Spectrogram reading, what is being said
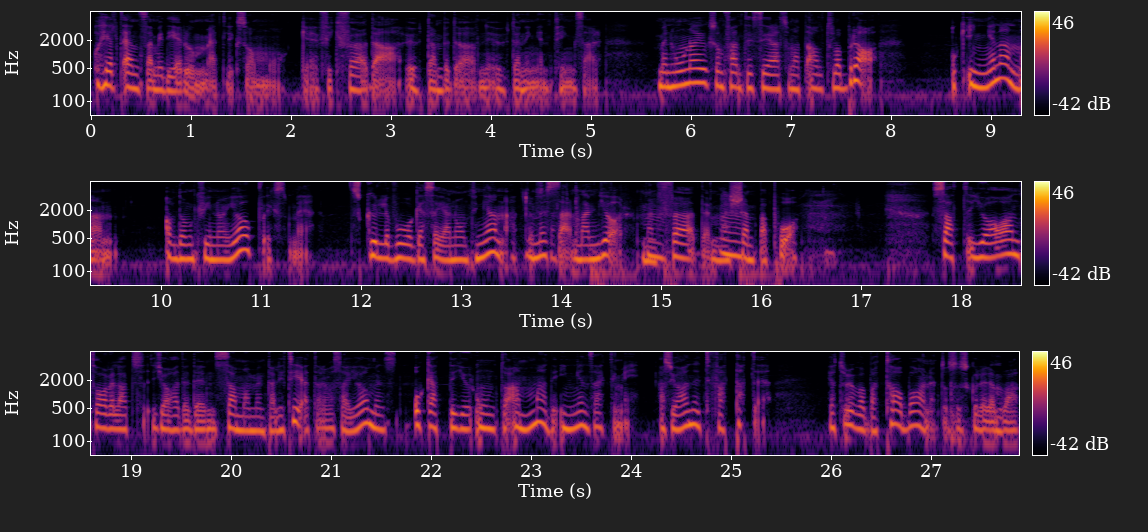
Och helt ensam i det rummet liksom och eh, fick föda utan bedövning, utan ingenting. Så här. Men hon har ju liksom fantiserat som att allt var bra. Och ingen annan av de kvinnor jag är uppväxt med skulle våga säga någonting annat. De är så här, man gör, man föder, man kämpar på. Så att jag antar väl att jag hade den samma mentalitet. Det var så här, ja, men, och att det gör ont att amma, det ingen sagt till mig. Alltså jag hade inte fattat det. Jag tror det var bara ta barnet och så skulle den bara...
